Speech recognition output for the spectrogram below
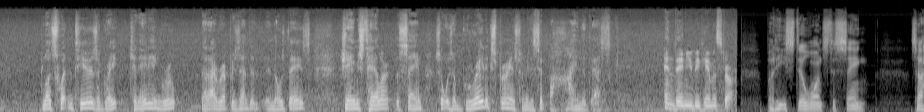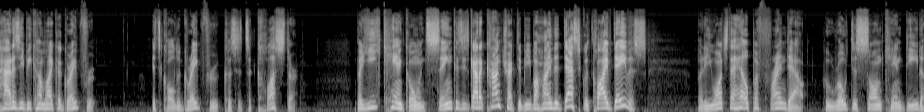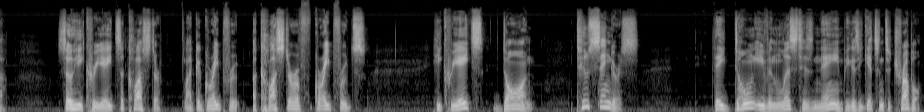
Blood, Sweat, and Tears, a great Canadian group that I represented in those days. James Taylor, the same. So it was a great experience for me to sit behind the desk. And then you became a star. But he still wants to sing. So how does he become like a grapefruit? It's called a grapefruit because it's a cluster. But he can't go and sing because he's got a contract to be behind the desk with Clive Davis. But he wants to help a friend out who wrote this song Candida. So he creates a cluster, like a grapefruit, a cluster of grapefruits. He creates Dawn, two singers. They don't even list his name because he gets into trouble.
